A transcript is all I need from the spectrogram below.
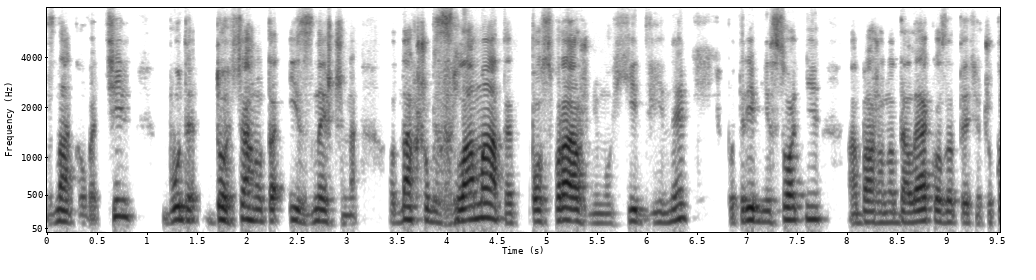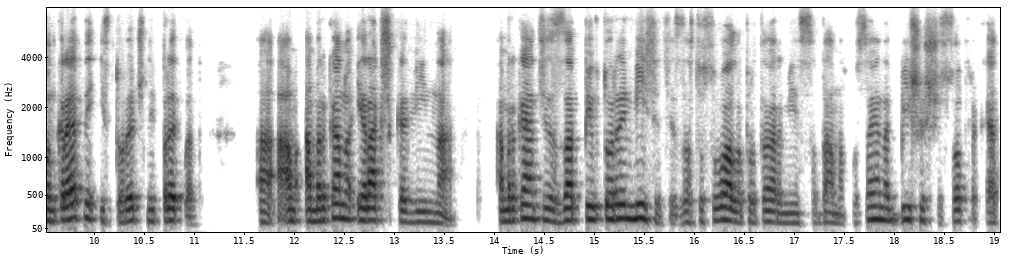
знакова ціль буде досягнута і знищена. Однак, щоб зламати по-справжньому хід війни, потрібні сотні, а бажано далеко за тисячу. Конкретний історичний приклад. Американо-іракська війна. Американці за півтори місяці застосували проти армії Саддама Хусейна більше 600 ракет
